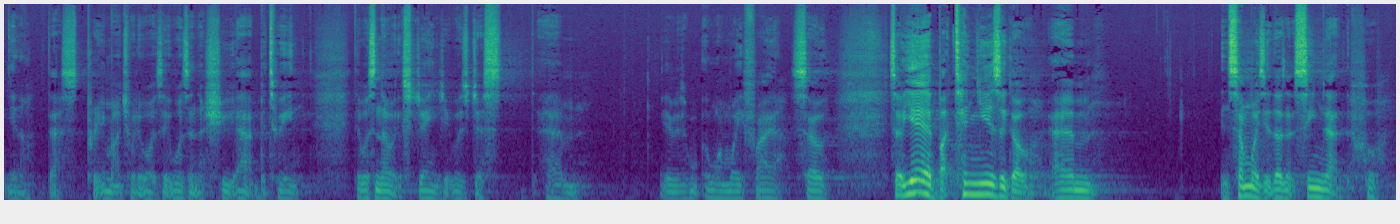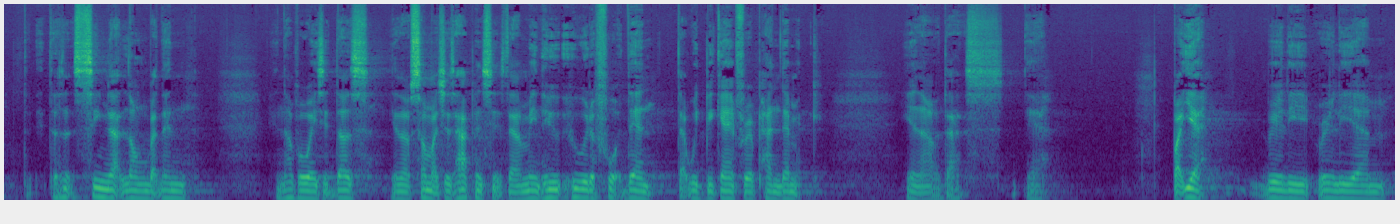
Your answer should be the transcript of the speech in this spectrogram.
You know, that's pretty much what it was. It wasn't a shootout between, there was no exchange. It was just, um, it was a one way fire. So, so yeah, but 10 years ago, um, in some ways it doesn't seem that, oh, it doesn't seem that long, but then in other ways it does. You know, so much has happened since then. I mean, who, who would have thought then that we'd be going through a pandemic? You know, that's, yeah. But yeah, really, really, um,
